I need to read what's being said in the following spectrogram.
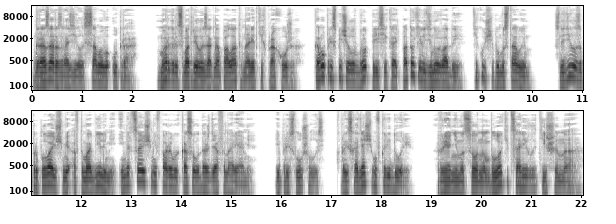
Гроза разразилась с самого утра. Маргарет смотрела из окна палаты на редких прохожих, кому приспичило вброд пересекать потоки ледяной воды, текущей по мостовым, следила за проплывающими автомобилями и мерцающими в порывах косого дождя фонарями и прислушивалась к происходящему в коридоре. В реанимационном блоке царила тишина.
